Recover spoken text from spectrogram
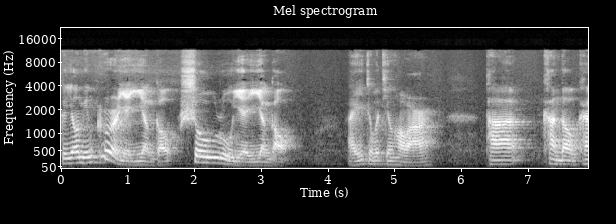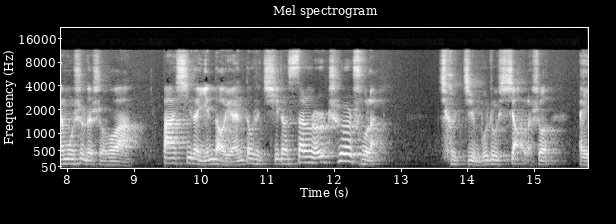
跟姚明个儿也一样高，收入也一样高。哎，这不挺好玩儿？他看到开幕式的时候啊，巴西的引导员都是骑着三轮车出来，就禁不住笑了，说。”哎，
